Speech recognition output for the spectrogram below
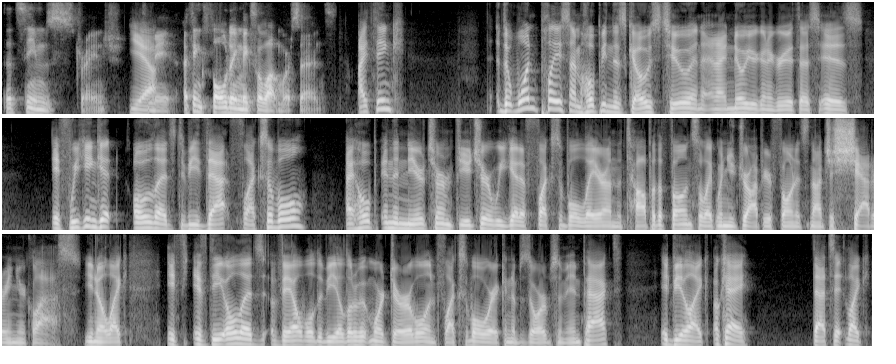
that seems strange Yeah. to me. I think folding makes a lot more sense. I think the one place I'm hoping this goes to, and, and I know you're going to agree with this, is if we can get OLEDs to be that flexible. I hope in the near term future we get a flexible layer on the top of the phone, so like when you drop your phone, it's not just shattering your glass. You know, like if if the OLED's available to be a little bit more durable and flexible, where it can absorb some impact, it'd be like okay, that's it. Like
